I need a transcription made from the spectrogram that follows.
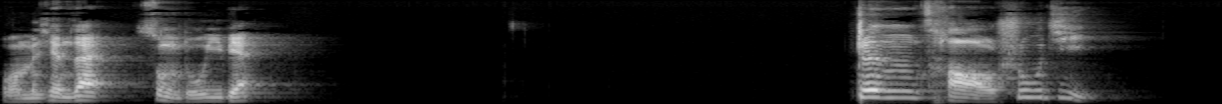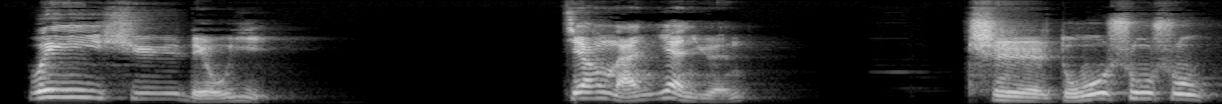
我们现在诵读一遍。真草书记，微须留意。江南谚云：“尺读书书，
